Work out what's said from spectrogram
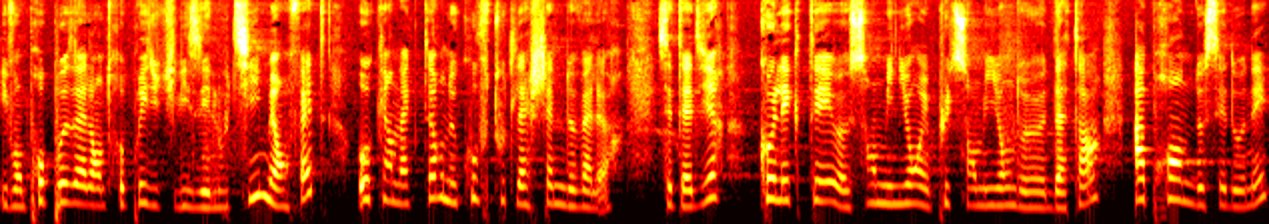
ils vont proposer à l'entreprise d'utiliser l'outil, mais en fait aucun acteur ne couvre toute la chaîne de valeur, c'est-à-dire collecter 100 millions et plus de 100 millions de data, apprendre de ces données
